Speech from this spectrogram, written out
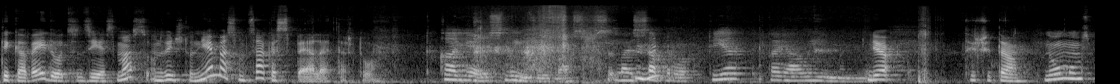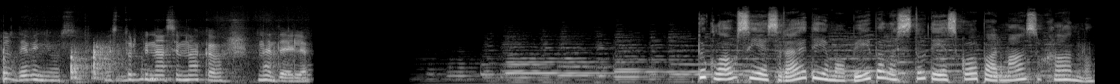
tika veidotas dziesmas, un viņš to ņemas un sāka spēlēt ar to. Kā ir līdzībās, lai mm -hmm. saprotu tie tajā līmenī. Jā. Tieši tā. Nu, mums pusdeviņos. Mēs turpināsim nākamā nedēļa. Tu klausies raidījumu Bībeles studijas kopā ar māsu Hannu.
